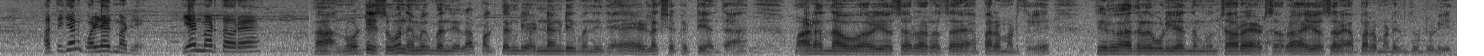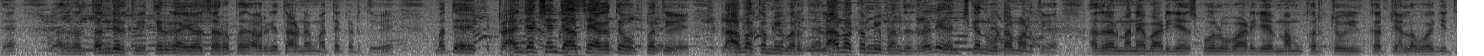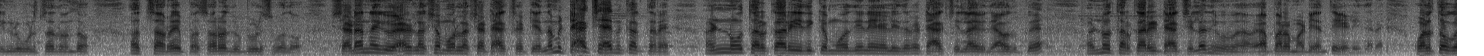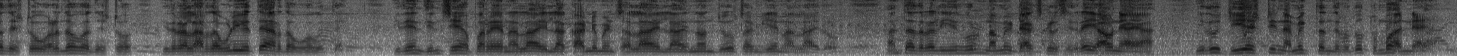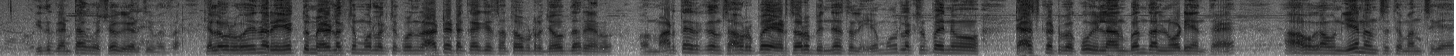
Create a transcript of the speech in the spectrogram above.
ಹತ್ತು ಜನಕ್ಕೆ ಒಳ್ಳೇದು ಮಾಡಲಿ. ಏನು ಮಾಡ್ತಾವ್ರೆ? ಹಾಂ ನೋಟಿಸು ನಮಗೆ ಬಂದಿಲ್ಲ. ಪಕ್ಕದಂಗಡಿ ಹಣ್ಣು ಅಂಗಡಿಗೆ ಬಂದಿದೆ. ಎರಡು ಲಕ್ಷ ಕಟ್ಟಿ ಅಂತ. ಮಾಡೋದು ನಾವು, ಅಯ್ಯೋ ಸಾವಿರ ಅರವತ್ತು ಸಾವಿರ ವ್ಯಾಪಾರ ಮಾಡ್ತೀವಿ. ತಿರ್ಗಿ ಅದರಲ್ಲಿ ಉಳಿಯೋದು ನಮ್ಗೊಂದು ಸಾವಿರ, ಎರಡು ಸಾವಿರ, ಐವತ್ತು ಸಾವಿರ ವ್ಯಾಪಾರ ಮಾಡಿದ್ರೆ ದುಡ್ಡು ಉಳಿಯುತ್ತೆ. ಅದರಲ್ಲಿ ತಂದಿರ್ತೀವಿ, ತಿರ್ಗಿ ಐವತ್ತು ಸಾವಿರ ರೂಪಾಯಿ ಅವ್ರಿಗೆ ತಗೊಂಡೋಗಿ ಮತ್ತೆ ಕಟ್ತೀವಿ. ಮತ್ತು ಟ್ರಾನ್ಸಾಕ್ಷನ್ ಜಾಸ್ತಿ ಆಗುತ್ತೆ, ಒಪ್ಕೋತೀವಿ. ಲಾಭ ಕಮ್ಮಿ ಬರುತ್ತೆ. ಲಾಭ ಕಮ್ಮಿ ಬಂದಿದ್ರಲ್ಲಿ ಹಂಚ್ಕೊಂಡು ಊಟ ಮಾಡ್ತೀವಿ. ಅದರಲ್ಲಿ ಮನೆ ಬಾಡಿಗೆ ಸ್ಕೂಲ್ ಬಾಡಿಗೆ ನಮ್ಮ ಖರ್ಚು, ಇದು ಖರ್ಚು ಎಲ್ಲ ಹೋಗಿ ತಿಂಗಳು ಉಳಿಸೋದು ಒಂದು ಹತ್ತು ಸಾವಿರ, ಇಪ್ಪತ್ತು ಸಾವಿರ ದುಡ್ಡು ಉಳಿಸ್ಬೋದು. ಸಡನ್ನಾಗಿ ಎರಡು ಲಕ್ಷ, ಮೂರು ಲಕ್ಷ ಟ್ಯಾಕ್ಸ್ ಕಟ್ಟಿ ನಮಗೆ ಟ್ಯಾಕ್ಸ್ ಏನಕ್ಕೆ ಹಾಕ್ತಾರೆ? ಹಣ್ಣು, ತರಕಾರಿ, ಇದಕ್ಕೆ ಮೋದಿನೇ ಹೇಳಿದ್ದಾರೆ ಟ್ಯಾಕ್ಸ್ ಇಲ್ಲ ಇದು ಯಾವುದಕ್ಕೆ ಹಣ್ಣು, ತರಕಾರಿ ಟ್ಯಾಕ್ಸ್ ಇಲ್ಲ, ನೀವು ವ್ಯಾಪಾರ ಮಾಡಿ ಅಂತ ಹೇಳಿದ್ದಾರೆ. ಕೊಳ್ತೋಗೋದೆಷ್ಟು ಒಳದೋಗೋದಿಷ್ಟು, ಇದರಲ್ಲಿ ಅರ್ಧ ಉಳಿಯುತ್ತೆ, ಅರ್ಧ ಹೋಗುತ್ತೆ. ಇದೇನು ದಿನಸಿ ವ್ಯಾಪಾರ ಏನಲ್ಲ, ಇಲ್ಲ ಕಾಂಡಿಮೆಂಟ್ಸ್ ಅಲ್ಲ, ಇಲ್ಲ ಇನ್ನೊಂದು ಜ್ಯೂಸ್ ಏನಲ್ಲ ಇದು. ಅಂಥದ್ರಲ್ಲಿ ಇವರು ನಮಗೆ ಟ್ಯಾಕ್ಸ್ ಕಳಿಸಿದರೆ ಯಾವ ನ್ಯಾಯ? ಇದು ಜಿ ಎಸ್ ಟಿ ನಮಗೆ ತಂದಿರೋದು ತುಂಬ ಅನ್ಯಾಯ. ಇದು ಗಂಟಾಘೋಷವಾಗಿ ಹೇಳ್ತೀವಿ ಮಾತ್ರ. ಕೆಲವರು ಏನಾರು ಏಕ್ ತುಂಬ ಎರಡು ಲಕ್ಷ, ಮೂರು ಲಕ್ಷ ಬಂದರೆ ಹಾರ್ಟ್ ಅಟ್ಯಾಕ್ ಆಗಿ ಸತ್ತೋಗ್ಬಿಟ್ರೆ ಜವಾಬ್ದಾರಿ ಯಾರು? ಅವ್ನು ಮಾಡ್ತಾ ಇರ್ಕೊಂಡು ಸಾವಿರ ರೂಪಾಯಿ, ಎರಡು ಸಾವಿರ ಬಿಸ್ನೆಸ್ಸಲ್ಲಿ ಮೂರು ಲಕ್ಷ ರೂಪಾಯಿ ನೀವು ಟ್ಯಾಕ್ಸ್ ಕಟ್ಟಬೇಕು ಇಲ್ಲ ಅವ್ನು ಬಂದು ಅಲ್ಲಿ ನೋಡಿ ಅಂತೆ ಆವಾಗ ಅವ್ನಿಗೇನು ಅನಿಸುತ್ತೆ ಮನಸ್ಸಿಗೆ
